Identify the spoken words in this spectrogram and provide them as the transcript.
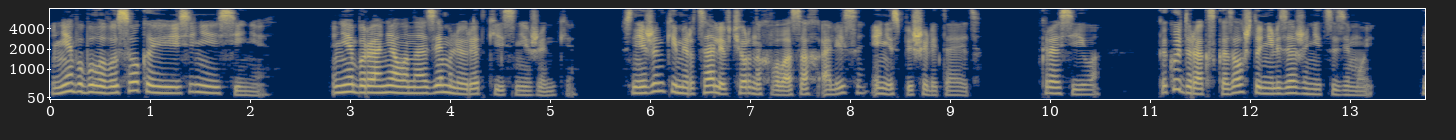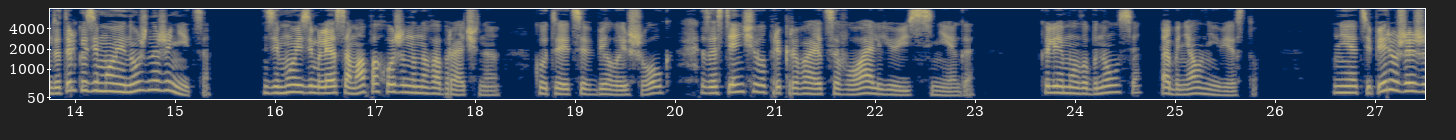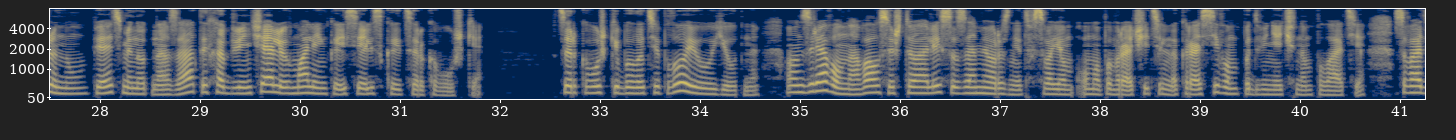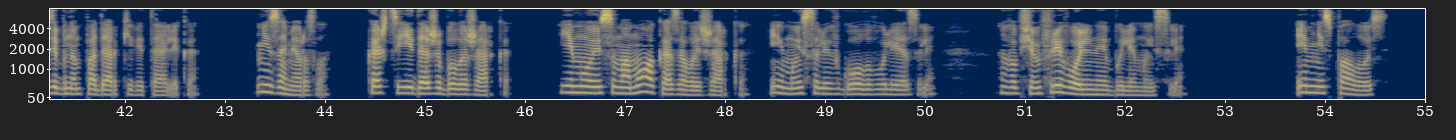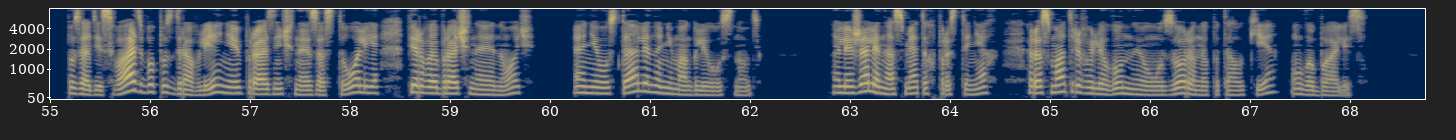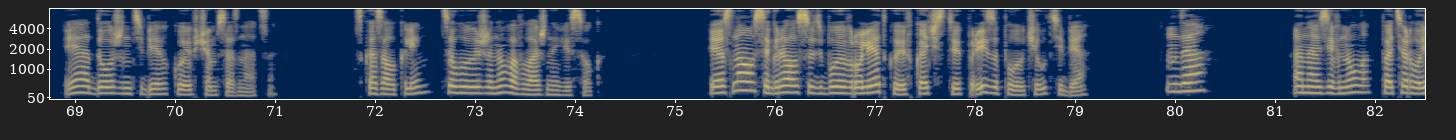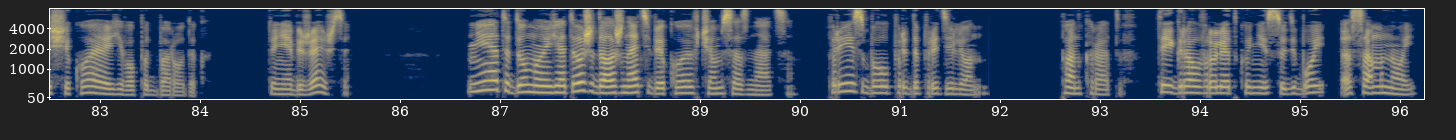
Небо было высокое и синее-синее. Небо роняло на землю редкие снежинки. Снежинки мерцали в черных волосах Алисы и не спешили таять. Красиво. Какой дурак сказал, что нельзя жениться зимой? Да только зимой и нужно жениться. Зимой земля сама похожа на новобрачную, кутается в белый шелк, застенчиво прикрывается вуалью из снега. Клим улыбнулся, обнял невесту. Нет, теперь уже жену. Пять минут назад их обвенчали в маленькой сельской церквушке. В церквушке было тепло и уютно. Он зря волновался, что Алиса замерзнет в своем умопомрачительно красивом подвенечном платье, свадебном подарке Виталика. Не замерзла. Кажется, ей даже было жарко. Ему и самому оказалось жарко, и мысли в голову лезли. В общем, фривольные были мысли. Им не спалось. Позади свадьба, поздравления, праздничное застолье, первая брачная ночь. Они устали, но не могли уснуть. Лежали на смятых простынях, рассматривали лунные узоры на потолке, улыбались. «Я должен тебе кое в чем сознаться», — сказал Клим, целуя жену во влажный висок. «Я снова сыграл судьбой в рулетку и в качестве приза получил тебя». «Да». Она зевнула, потерла щекой его подбородок. Ты не обижаешься? Нет, думаю, я тоже должна тебе кое в чем сознаться. Приз был предопределен. Панкратов, ты играл в рулетку не с судьбой, а со мной.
